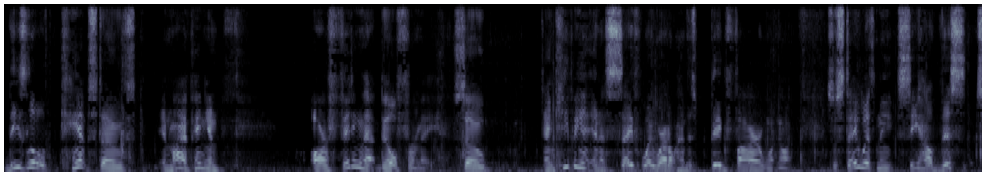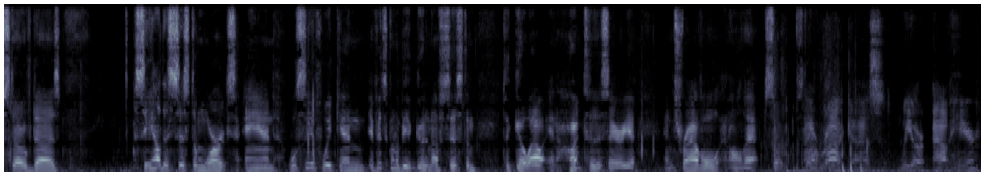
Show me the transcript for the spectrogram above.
these little camp stoves, in my opinion, are fitting that bill for me. So, and keeping it in a safe way where I don't have this big fire and whatnot. So stay with me, see how this stove does, see how this system works, and we'll see if we can, if it's gonna be a good enough system to go out and hunt to this area and travel and all that. So, all right, guys, we are out here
